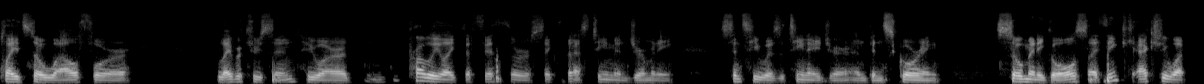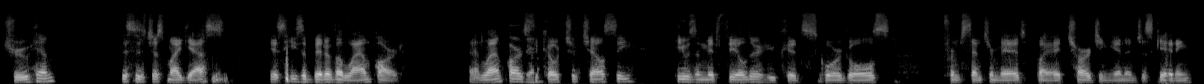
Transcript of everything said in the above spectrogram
played so well for Leverkusen, who are probably like the fifth or sixth best team in Germany since he was a teenager and been scoring so many goals. I think actually what drew him, this is just my guess, is he's a bit of a Lampard. And Lampard's yeah. the coach of Chelsea. He was a midfielder who could score goals from center mid by charging in and just getting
